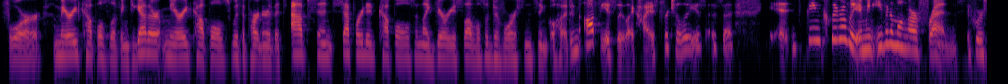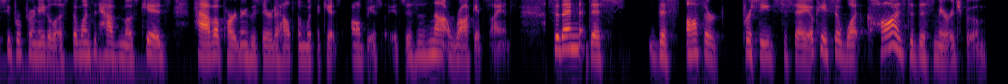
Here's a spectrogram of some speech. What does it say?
for married couples living together, married couples with a partner that's absent, separated couples, and like various levels of divorce and singlehood, and obviously like highest fertility is, is a eh, and clearly, I mean, even among our friends who are super pronatalist, the ones that have the most kids have a partner who's there to help them with the kids. Obviously, it's this is not rocket science. So then this this author proceeds to say, okay, so what caused this marriage boom?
